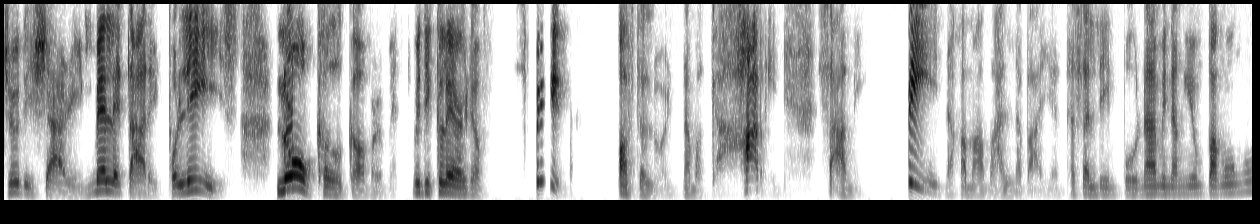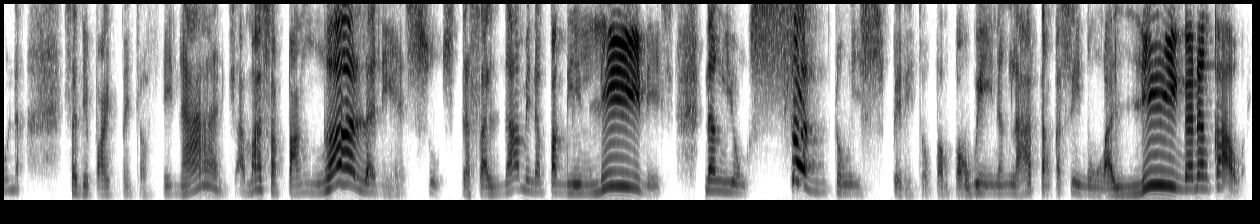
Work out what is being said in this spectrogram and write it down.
Judiciary, Military, Police, Local Government, we declare the fear of the Lord na maghari sa aming pinakamamahal na bayan. Dasal po namin ang iyong pangunguna sa Department of Finance. Ama, sa pangalan ni Jesus, dasal namin ang paglilinis ng iyong Santong Espiritu, pampawi ng lahat ng kasinungalingan ng kaway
